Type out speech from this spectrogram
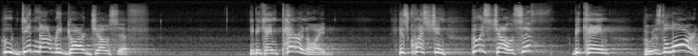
who did not regard Joseph. He became paranoid. His question, Who is Joseph? became, Who is the Lord?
